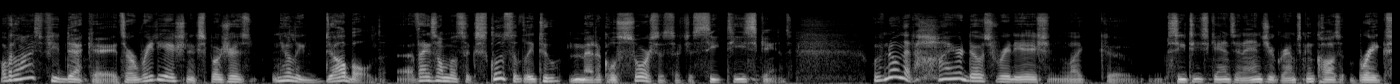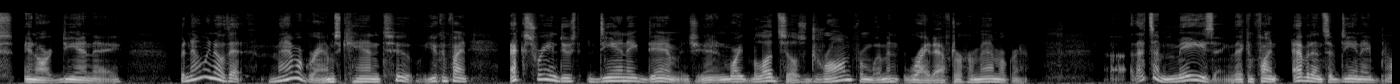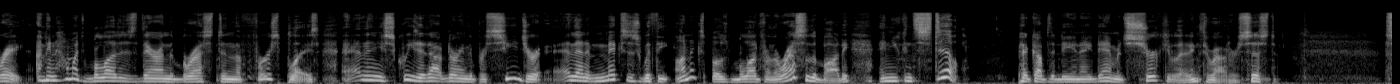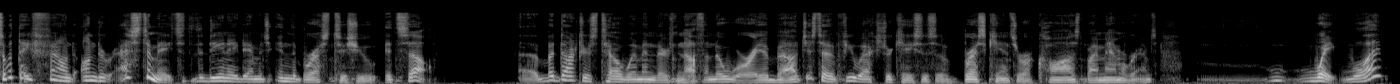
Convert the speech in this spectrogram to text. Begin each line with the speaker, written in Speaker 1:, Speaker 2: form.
Speaker 1: Over the last few decades, our radiation exposure has nearly doubled, uh, thanks almost exclusively to medical sources, such as CT scans. We've known that higher dose radiation, like uh, CT scans and angiograms, can cause breaks in our DNA, but now we know that mammograms can too. You can find X-ray-induced DNA damage in white blood cells drawn from women right after her mammogram. Uh, that's amazing. They can find evidence of DNA break. I mean, how much blood is there in the breast in the first place? And then you squeeze it out during the procedure, and then it mixes with the unexposed blood from the rest of the body, and you can still pick up the DNA damage circulating throughout her system. So what they found underestimates the DNA damage in the breast tissue itself. Uh, but doctors tell women there's nothing to worry about. Just a few extra cases of breast cancer are caused by mammograms. Wait, what?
